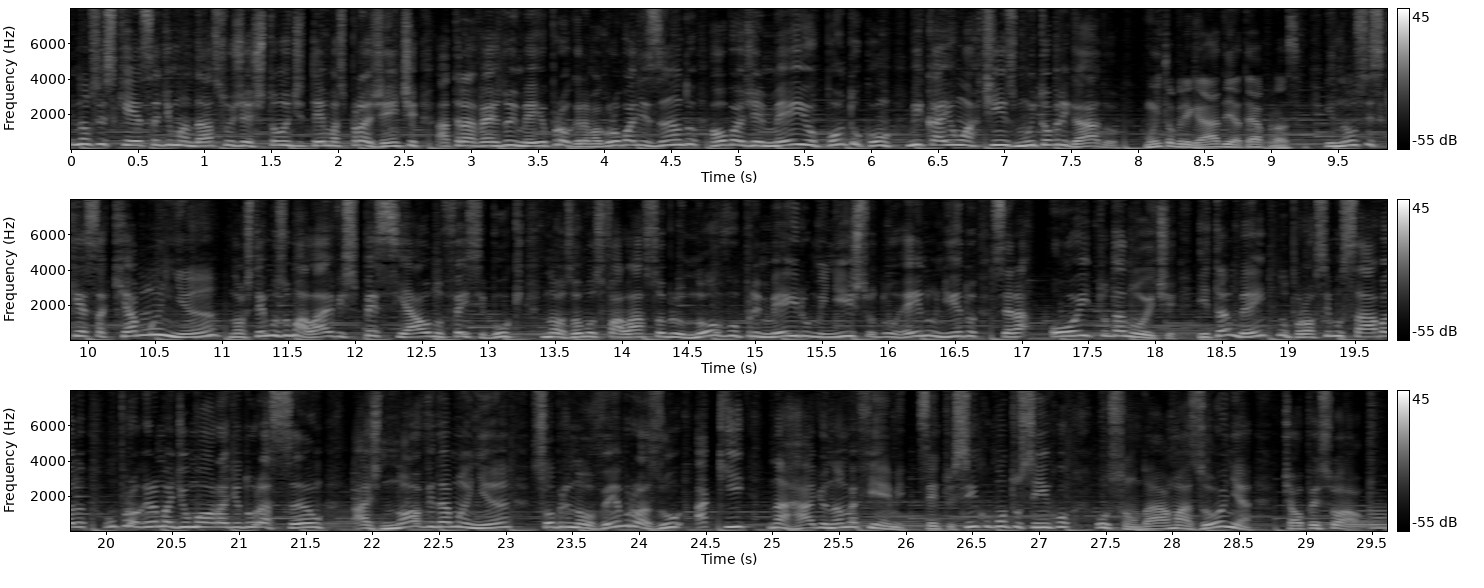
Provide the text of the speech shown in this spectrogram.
e não se esqueça de mandar mandar sugestões de temas pra gente através do e-mail programa globalizando@gmail.com. Micael Martins, muito obrigado. Muito obrigado e até a próxima. E não se esqueça que amanhã nós temos uma live especial no Facebook. Nós vamos falar sobre o novo primeiro-ministro do Reino Unido. Será 8 da noite. E também, no próximo sábado, um programa de uma hora de duração, às 9 da manhã, sobre Novembro Azul, aqui na Rádio Nama FM 105.5, o som da Amazônia. Tchau, pessoal.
